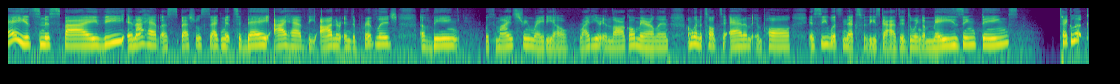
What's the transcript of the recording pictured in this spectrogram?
Hey, it's Miss Spivey, and I have a special segment today. I have the honor and the privilege of being with Mindstream Radio right here in Largo, Maryland. I'm going to talk to Adam and Paul and see what's next for these guys. They're doing amazing things. Take a look.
